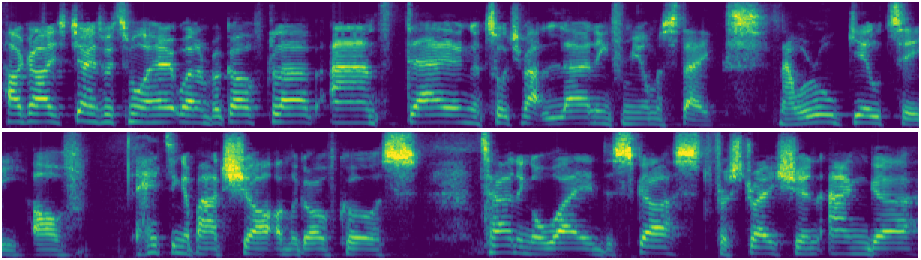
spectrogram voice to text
Hi guys, James Whittemore here at Wellingborough Golf Club and today I'm going to talk to you about learning from your mistakes. Now we're all guilty of hitting a bad shot on the golf course, turning away in disgust, frustration, anger,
